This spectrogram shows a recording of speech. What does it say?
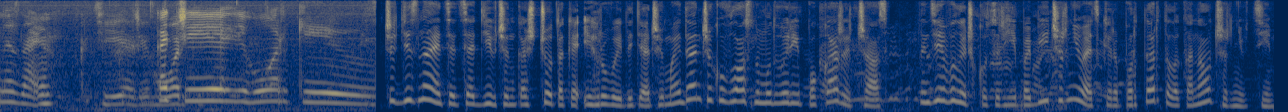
Не знаю. Качелі, горки. Чи дізнається ця дівчинка, що таке ігровий дитячий майданчик у власному дворі, покаже час. Надія Величко, Сергій Бабій, Чернівецький репортер, телеканал Чернівці.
